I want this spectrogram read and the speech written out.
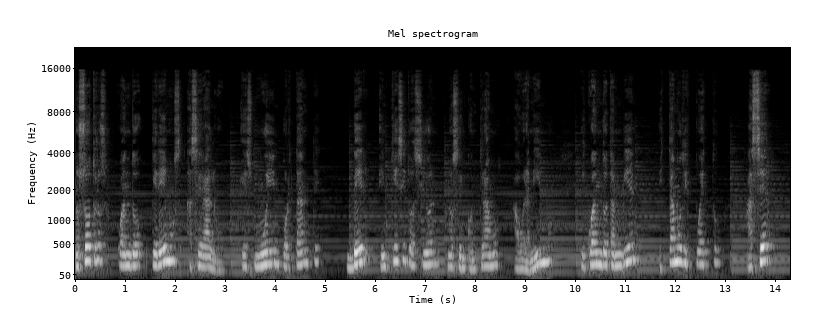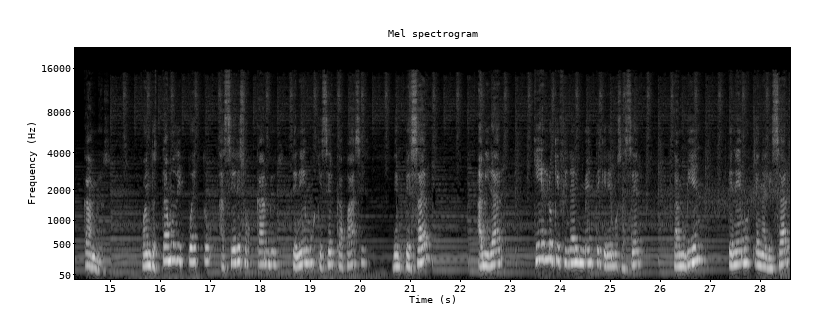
Nosotros cuando queremos hacer algo es muy importante ver en qué situación nos encontramos ahora mismo y cuando también estamos dispuestos a hacer cambios. Cuando estamos dispuestos a hacer esos cambios tenemos que ser capaces de empezar a mirar qué es lo que finalmente queremos hacer. También tenemos que analizar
